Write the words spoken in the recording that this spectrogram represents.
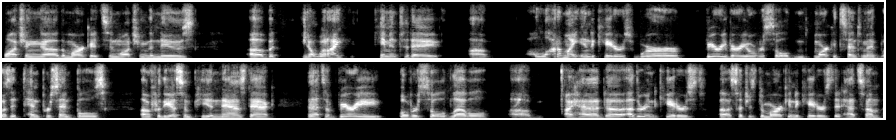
watching uh, the markets and watching the news. Uh, but you know, what I came in today, uh, a lot of my indicators were very, very oversold. Market sentiment was at 10% bulls uh, for the S&P and Nasdaq, and that's a very oversold level. Um, I had uh, other indicators, uh, such as DeMark indicators, that had some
